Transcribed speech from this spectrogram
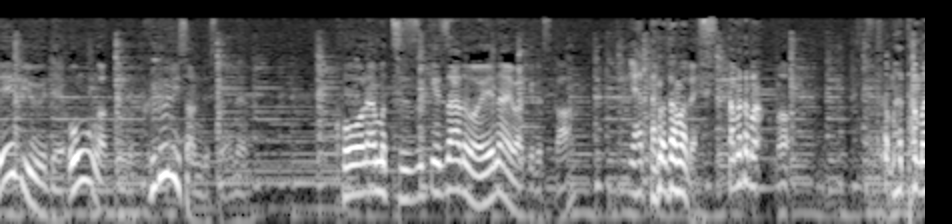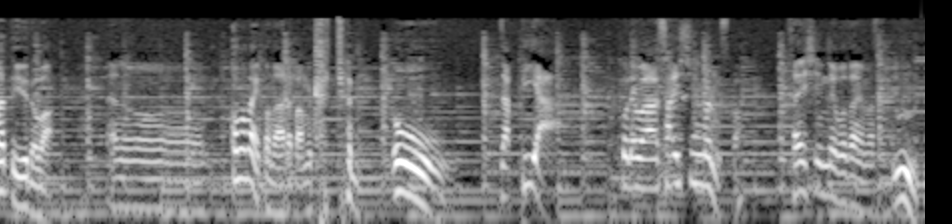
レビューで音楽のくるりさんですよね。これも続けざるを得ないわけですか？いや、たまたまです。たまたま。あたまたまというのは？あのー、この前このアルバム買ったんで、おお。ザ・ピア。これは最新なんですか？最新でございます。うん。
